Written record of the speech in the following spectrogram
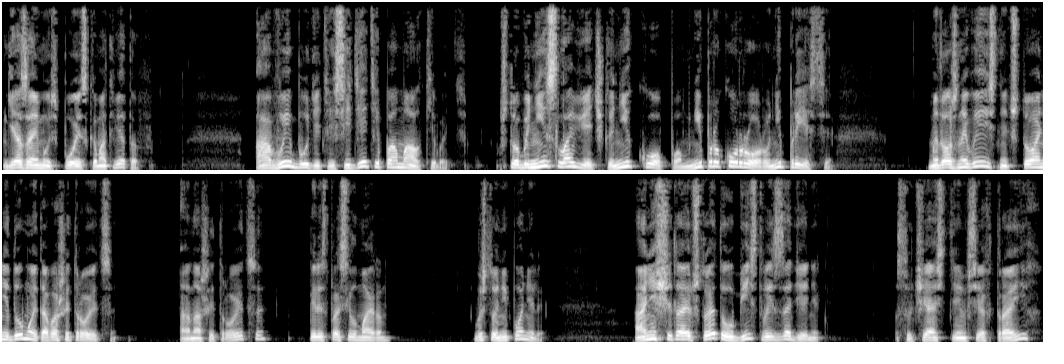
Я займусь поиском ответов, а вы будете сидеть и помалкивать, чтобы ни словечко, ни копам, ни прокурору, ни прессе. Мы должны выяснить, что они думают о вашей троице». «О нашей троице?» — переспросил Майрон. «Вы что, не поняли? Они считают, что это убийство из-за денег». «С участием всех троих?»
